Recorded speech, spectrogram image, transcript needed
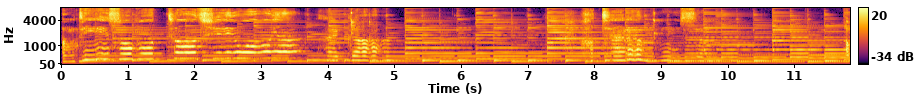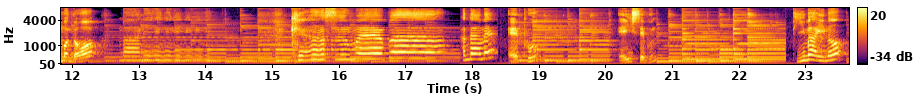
어디서부터 지워야 할까? 허탈한 웃음 한 번 더. 많이 가슴에 봐한 다음에 F A7 D 마이너. 그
